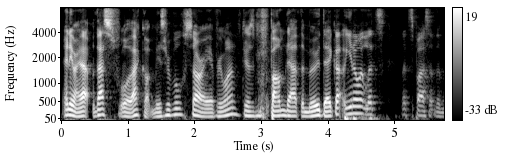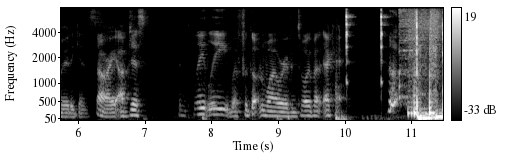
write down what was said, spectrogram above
Anyway, that, that's well, that got miserable. Sorry, everyone. Just bummed out the mood there. Go, you know what? Let's let's spice up the mood again. Sorry, I've just completely we've forgotten why we're even talking about. It. Okay.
